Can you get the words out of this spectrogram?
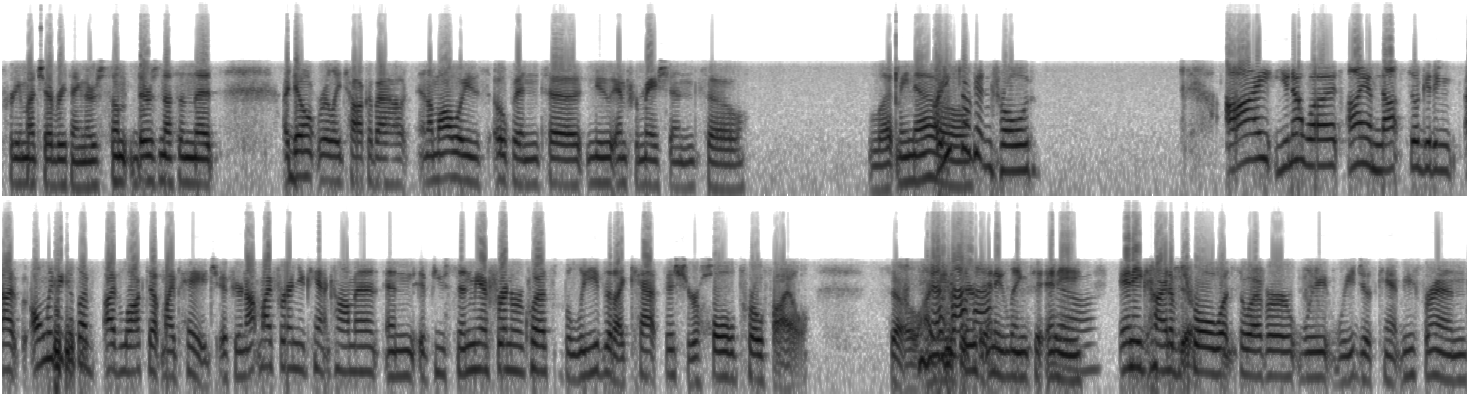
pretty much everything. There's some, there's nothing that I don't really talk about, and I'm always open to new information. So let me know. Are you still getting trolled? I, you know what? I am not still getting uh, only because I've I've locked up my page. If you're not my friend, you can't comment, and if you send me a friend request, believe that I catfish your whole profile. So I mean, if there's any link to any Yeah. any kind of Yeah. troll whatsoever, we we just can't be friends.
